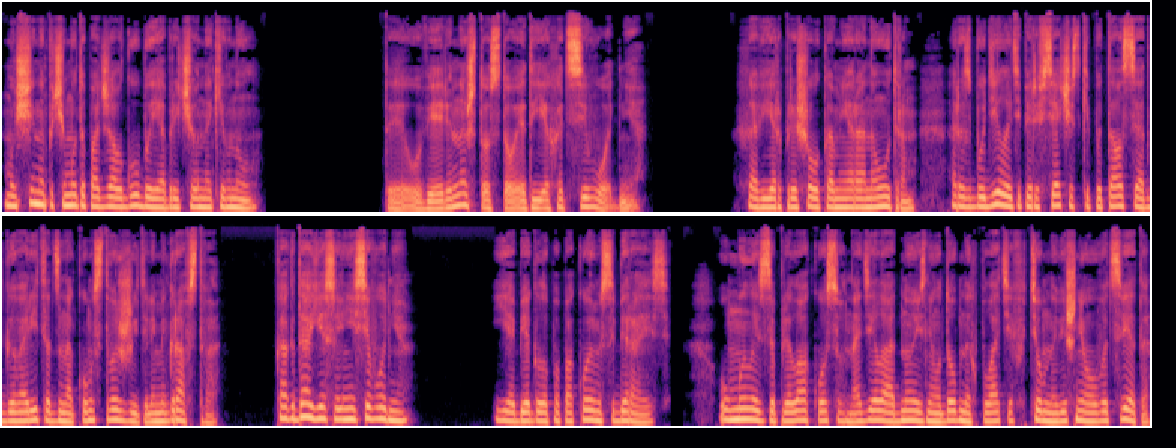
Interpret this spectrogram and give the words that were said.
Мужчина почему-то поджал губы и обреченно кивнул. «Ты уверена, что стоит ехать сегодня?» Хавьер пришел ко мне рано утром, разбудил и теперь всячески пытался отговорить от знакомства с жителями графства. «Когда, если не сегодня?» Я бегала по покоям, собираясь. Умылась, заплела косу, надела одно из неудобных платьев темно вишневого цвета,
